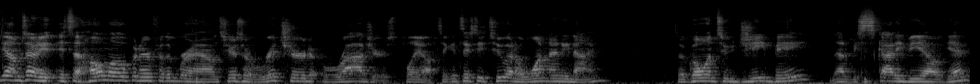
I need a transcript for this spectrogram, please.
Yeah, I'm telling you, it's a home opener for the Browns. Here's a Richard Rodgers playoff ticket, 62 out of 199. So going to GB, that'll be Scotty VL again.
